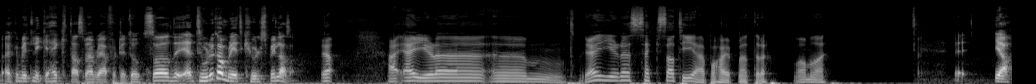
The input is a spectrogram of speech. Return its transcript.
Jeg har ikke blitt like hekta som jeg ble av 42. Så det, jeg tror det kan bli et kult spill, altså. Ja. Nei, jeg gir det um, Jeg gir det seks av ti, jeg, på hypemeteret. Hva med deg? Ja.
